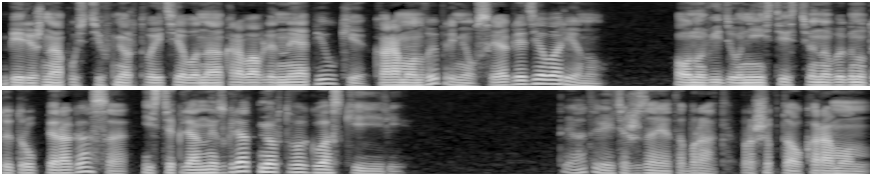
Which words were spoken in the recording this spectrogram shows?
Бережно опустив мертвое тело на окровавленные опилки, Карамон выпрямился и оглядел арену. Он увидел неестественно выгнутый труп Пирогаса и стеклянный взгляд мертвых глаз Киири. «Ты ответишь за это, брат», — прошептал Карамон.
